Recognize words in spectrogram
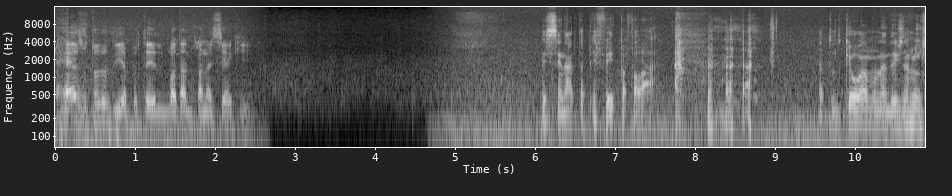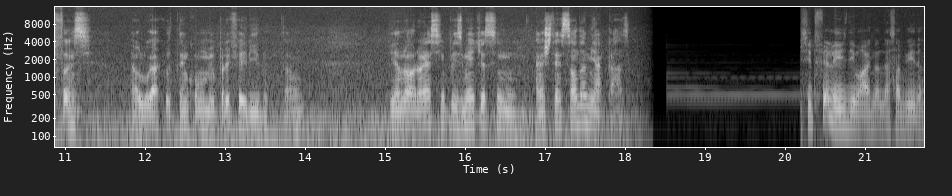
rezo todo dia por ter ele botado para nascer aqui. Esse cenário tá perfeito para falar. é tudo que eu amo, né, desde a minha infância. É o lugar que eu tenho como meu preferido. Então, Via Noronha é simplesmente assim, é a extensão da minha casa. Me sinto feliz demais nessa vida.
